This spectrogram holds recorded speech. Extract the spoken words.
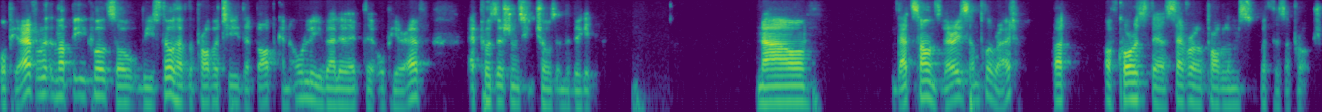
OPRF will not be equal. So we still have the property that Bob can only evaluate the OPRF at positions he chose in the beginning. Now, that sounds very simple, right? But of course, there are several problems with this approach.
